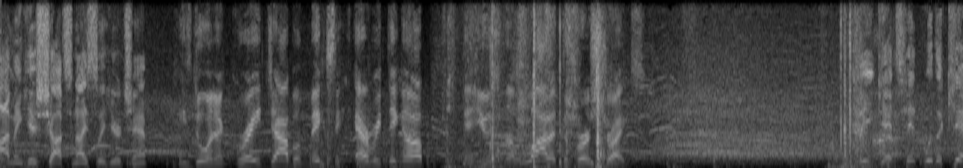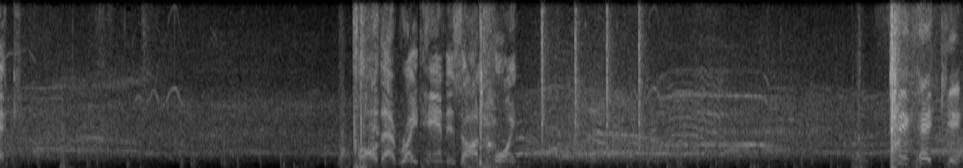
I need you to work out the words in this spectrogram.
Timing his shots nicely here, champ. He's doing a great job of mixing everything up and using a lot of diverse strikes. Lee gets hit with a kick. Oh, that right hand is on point. Big head kick.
